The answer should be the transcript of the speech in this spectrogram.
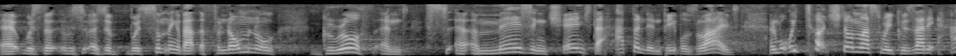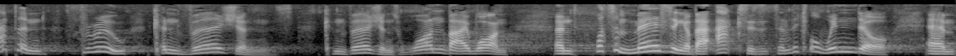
uh, was, the, was, a, was something about the phenomenal growth and uh, amazing change that happened in people's lives. And what we touched on last week was that it happened through conversions. Conversions, one by one. And what's amazing about Acts is it's a little window, um,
